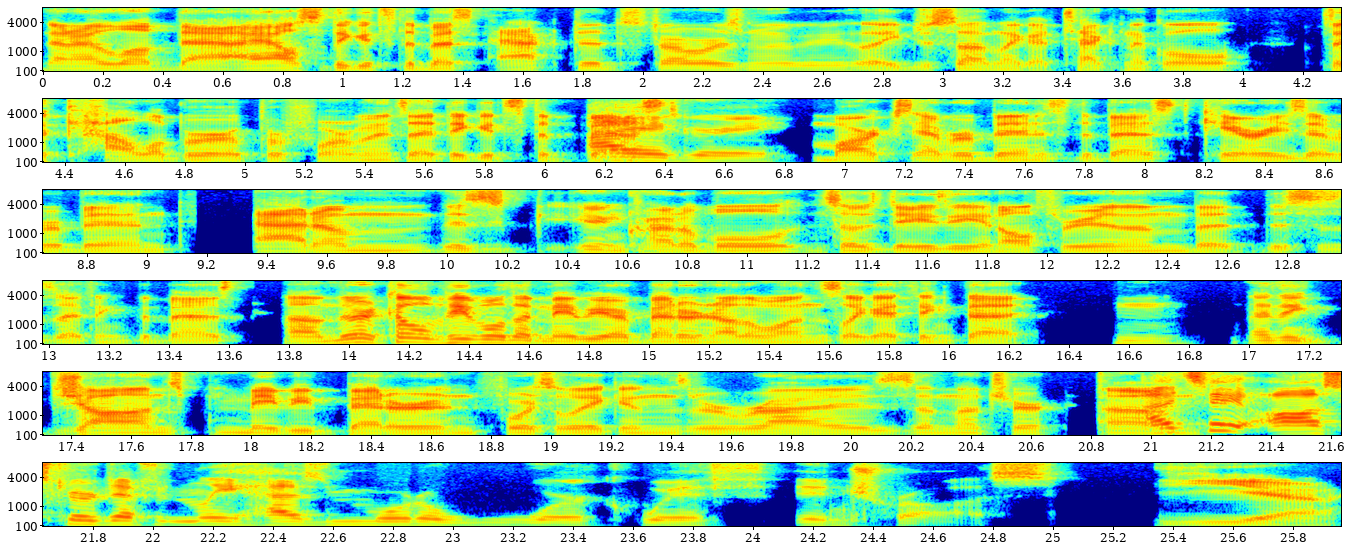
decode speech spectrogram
and I love that. I also think it's the best acted Star Wars movie, like just on like a technical the caliber of performance. I think it's the best. I agree. Mark's ever been. It's the best Carrie's ever been. Adam is incredible, and so is Daisy, and all three of them. But this is, I think, the best. Um, there are a couple of people that maybe are better than other ones. Like I think that, hmm, I think John's maybe better in Force Awakens or Rise. I'm not sure. Um, I'd say Oscar definitely has more to work with in TROS. yeah.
